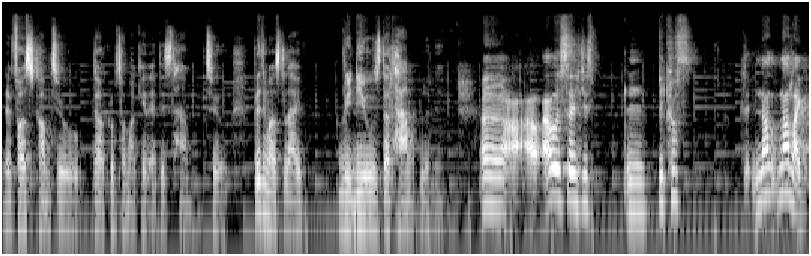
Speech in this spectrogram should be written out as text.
they first come to the crypto market at this time to pretty much like reduce the time of learning? Uh, I, I would say just mm, because not not like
